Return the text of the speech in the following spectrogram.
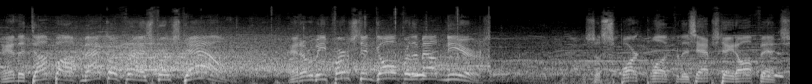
And the dump off McElfresh, first down. And it'll be first and goal for the Mountaineers. It's a spark plug for this App State offense.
